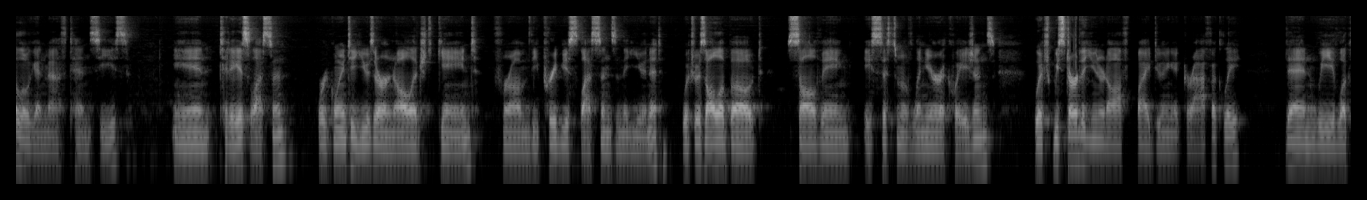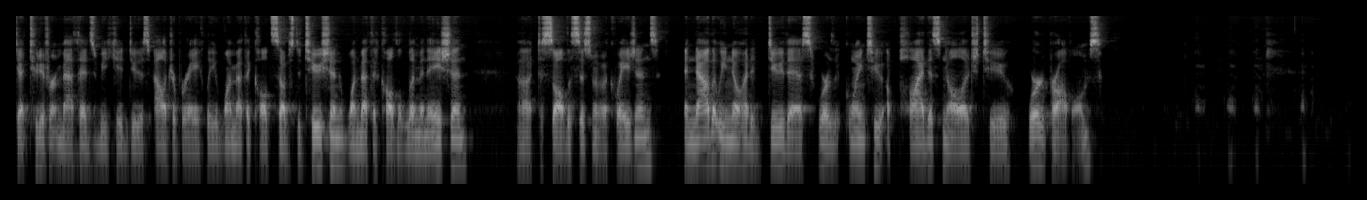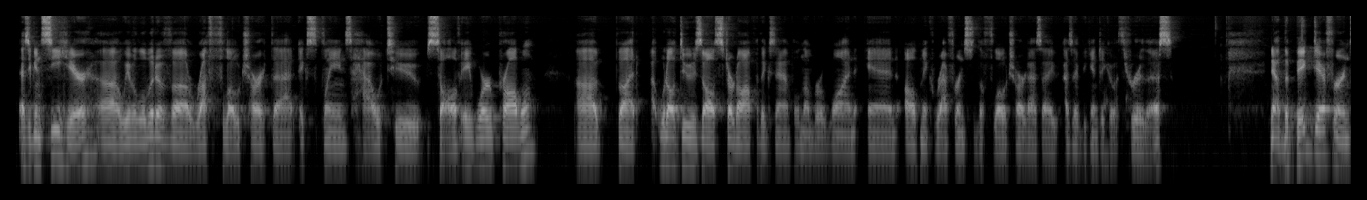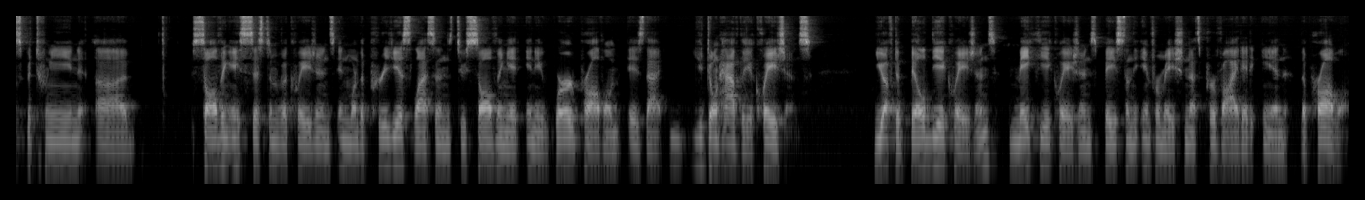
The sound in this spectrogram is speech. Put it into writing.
Hello again, Math 10Cs. In today's lesson, we're going to use our knowledge gained from the previous lessons in the unit, which was all about solving a system of linear equations, which we started the unit off by doing it graphically. Then we looked at two different methods. We could do this algebraically, one method called substitution, one method called elimination uh, to solve the system of equations. And now that we know how to do this, we're going to apply this knowledge to word problems. As you can see here, uh, we have a little bit of a rough flow chart that explains how to solve a word problem. Uh, but what I'll do is I'll start off with example number one, and I'll make reference to the flow chart as I as I begin to go through this. Now, the big difference between uh, solving a system of equations in one of the previous lessons to solving it in a word problem is that you don't have the equations. You have to build the equations, make the equations based on the information that's provided in the problem.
